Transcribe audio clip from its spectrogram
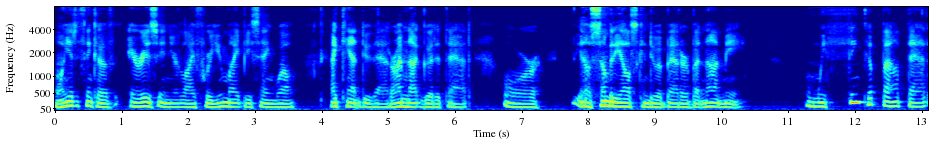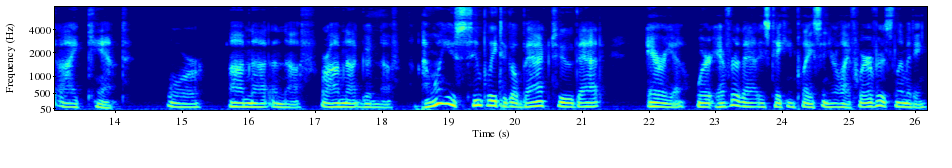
I want you to think of areas in your life where you might be saying, well, I can't do that, or I'm not good at that, or, you know, somebody else can do it better, but not me. When we think about that, I can't, or I'm not enough, or I'm not good enough, I want you simply to go back to that area, wherever that is taking place in your life, wherever it's limiting.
